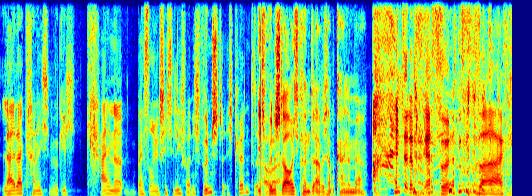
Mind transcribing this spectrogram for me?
leider kann ich wirklich keine bessere Geschichte liefern. Ich wünschte, ich könnte. Ich wünschte auch, ich könnte, aber ich habe keine mehr. Hinter der Presse. Sag.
